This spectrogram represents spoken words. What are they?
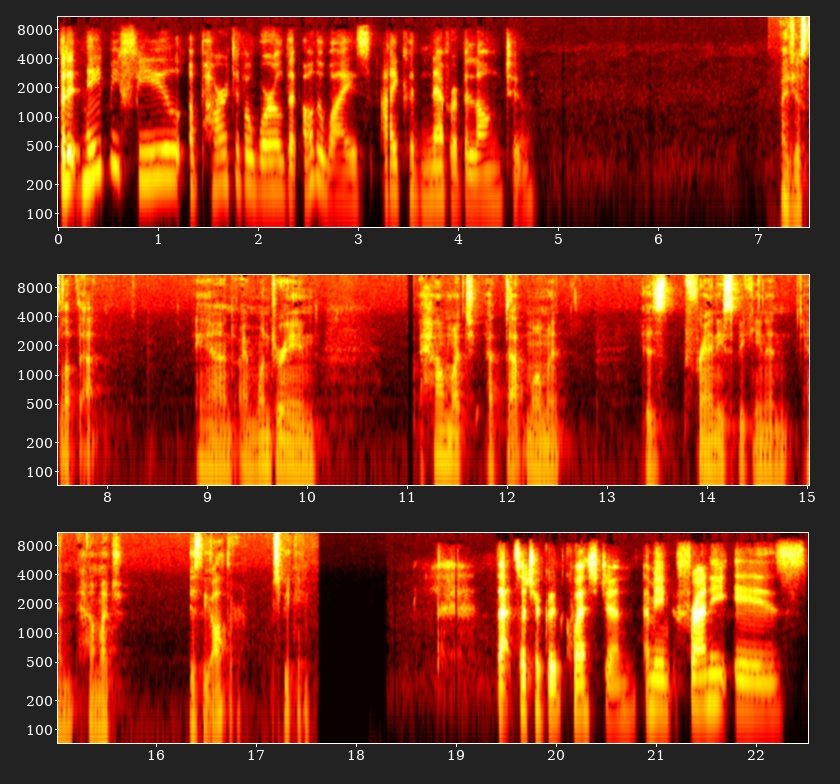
but it made me feel a part of a world that otherwise I could never belong to. I just love that. And I'm wondering how much at that moment is Frannie speaking and, and how much is the author speaking? That's such a good question. I mean, Frannie is,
